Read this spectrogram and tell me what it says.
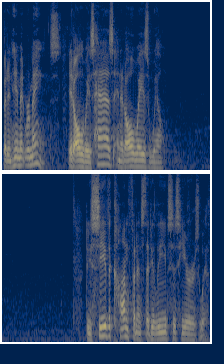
But in him it remains. It always has and it always will. Do you see the confidence that he leaves his hearers with?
